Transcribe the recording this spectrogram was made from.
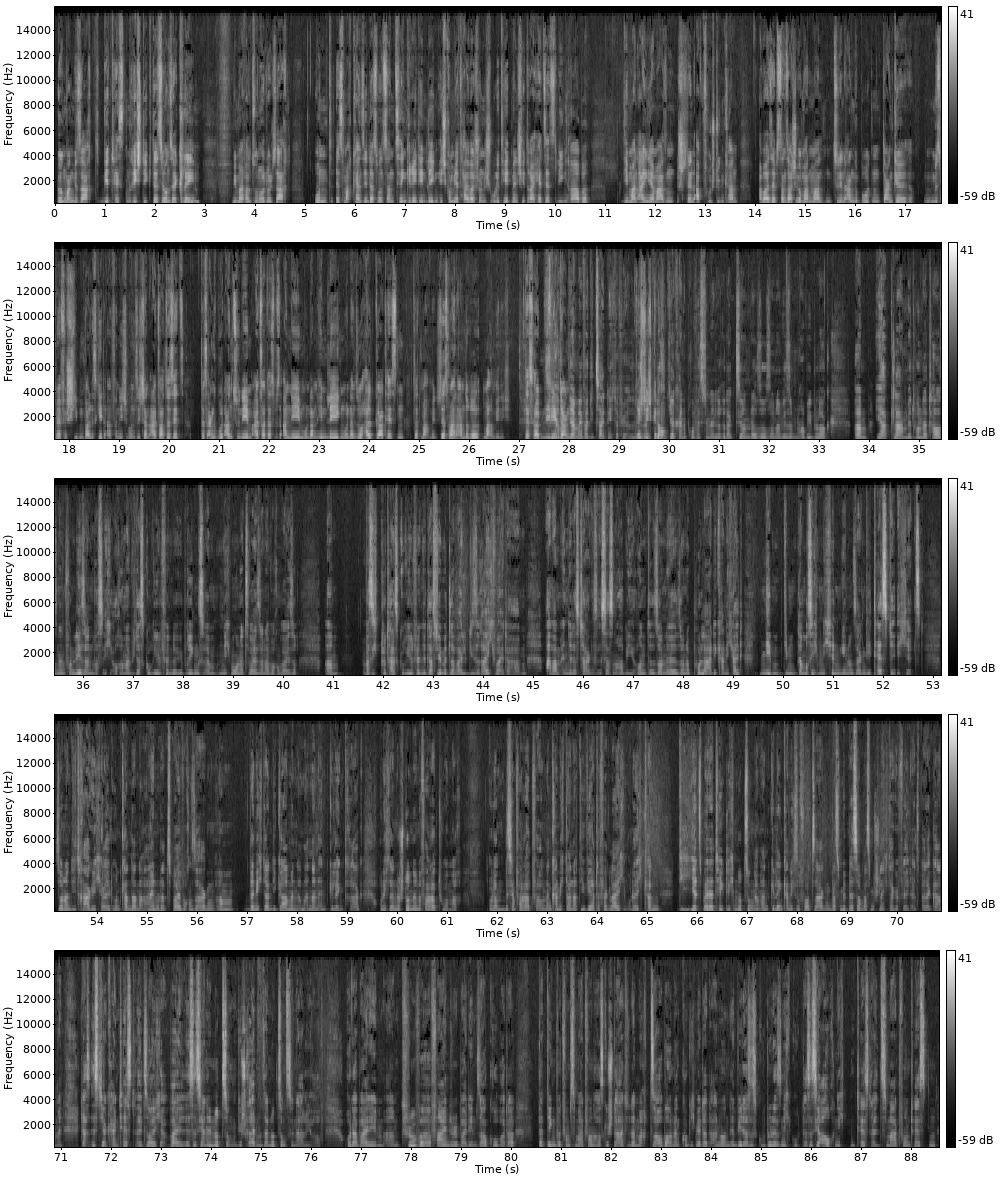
irgendwann gesagt, wir testen richtig. Das ist ja unser Claim, wie man halt so neudeutsch sagt. Und es macht keinen Sinn, dass wir uns dann zehn Geräte hinlegen. Ich komme ja teilweise schon in die Schwulität, wenn ich hier drei Headsets liegen habe, die man einigermaßen schnell abfrühstücken kann. Aber selbst dann sage ich irgendwann mal zu den Angeboten, danke, müssen wir verschieben, weil es geht einfach nicht. Und sich dann einfach das jetzt das Angebot anzunehmen, einfach, dass wir es annehmen und dann hinlegen und dann so halbgar testen, das machen wir nicht. Das machen andere, machen wir nicht. Deshalb nee, vielen wir haben, Dank. Wir haben einfach die Zeit nicht dafür. Also Richtig, sind, genau. Wir sind ja keine professionelle Redaktion oder so, sondern wir sind ein Hobbyblog. Ähm, ja, klar, mit Hunderttausenden von Lesern, was ich auch immer wieder skurril finde. Übrigens ähm, nicht monatsweise, sondern wochenweise. Ähm, was ich total skurril finde, dass wir mittlerweile diese Reichweite haben. Aber am Ende des Tages ist das ein Hobby. Und so eine, so eine Polar, die kann ich halt neben, die, da muss ich nicht hingehen und sagen, die teste ich jetzt. Sondern die trage ich halt und kann dann nach ein oder zwei Wochen sagen, ähm, wenn ich dann die Garmin am anderen Handgelenk trage und ich dann eine Stunde eine Fahrradtour mache, oder ein bisschen Fahrrad fahre und dann kann ich danach die Werte vergleichen. Oder ich kann die jetzt bei der täglichen Nutzung am Handgelenk kann ich sofort sagen, was mir besser und was mir schlechter gefällt als bei der Garmin. Das ist ja kein Test als solcher, weil es ist ja eine Nutzung und wir schreiben unser Nutzungsszenario auf. Oder bei dem ähm, Truver Finder, bei dem Saugroboter, das Ding wird vom Smartphone aus gestartet, dann macht sauber und dann gucke ich mir das an und entweder das ist gut oder das ist nicht gut. Das ist ja auch nicht ein Test als Smartphone testen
